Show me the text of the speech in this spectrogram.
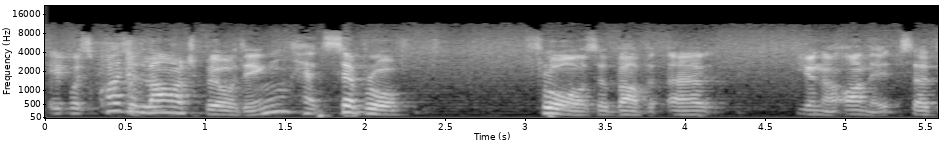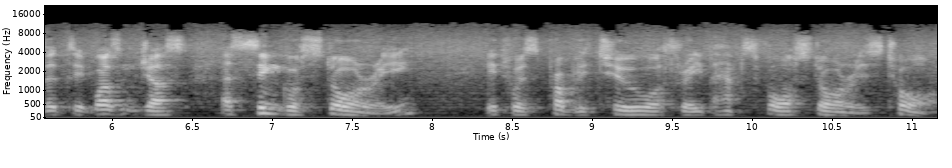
It was quite a large building, had several floors above, uh, you know, on it, so that it wasn't just a single story. It was probably two or three, perhaps four stories tall.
